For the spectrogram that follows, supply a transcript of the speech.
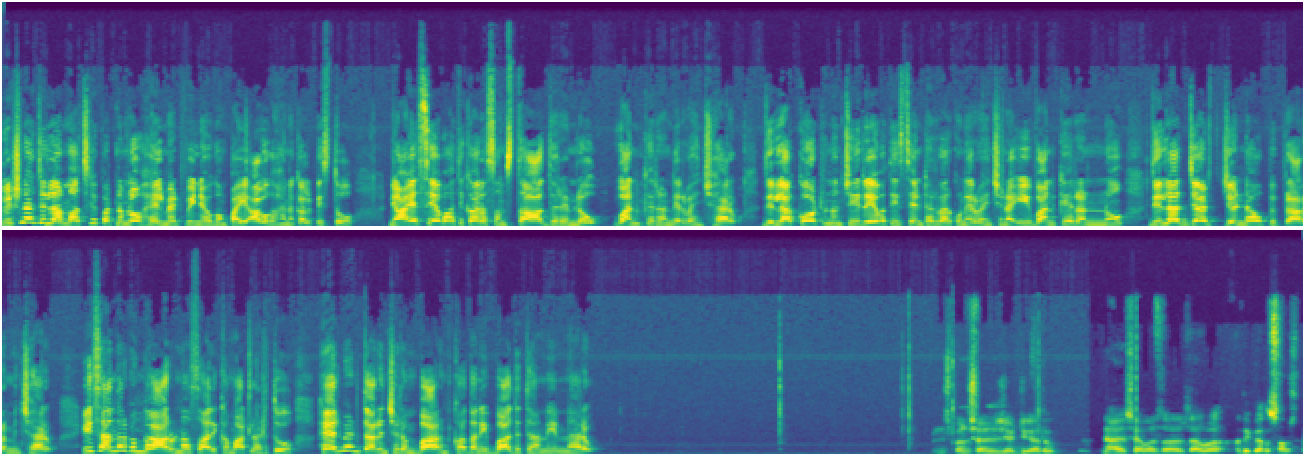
కృష్ణా జిల్లా మచిలీపట్నంలో హెల్మెట్ వినియోగంపై అవగాహన కల్పిస్తూ న్యాయ సేవాధికార సంస్థ ఆధ్వర్యంలో వన్ కే రన్ నిర్వహించారు. జిల్లా కోర్టు నుంచి రేవతి సెంటర్ వరకు నిర్వహించిన ఈ వన్ కే రన్ను జిల్లా జడ్జ్ జెండా ఊపి ప్రారంభించారు. ఈ సందర్భంగా అరుణ సారిక మాట్లాడుతూ హెల్మెట్ ధరించడం భారం కాదని బాధ్యత అని అన్నారు. ప్రిన్సిపల్ జడ్జి గారు న్యాయ సేవా అధికార సంస్థ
